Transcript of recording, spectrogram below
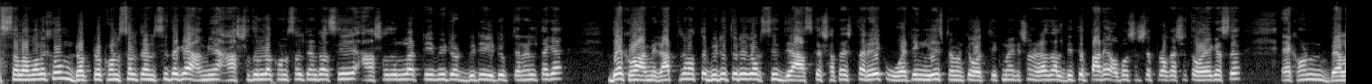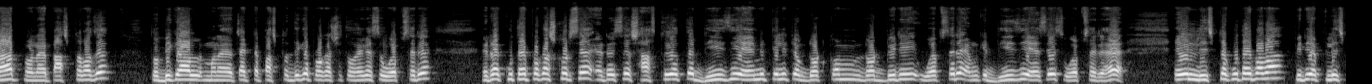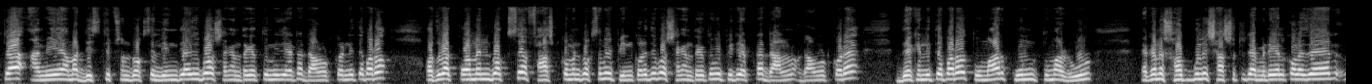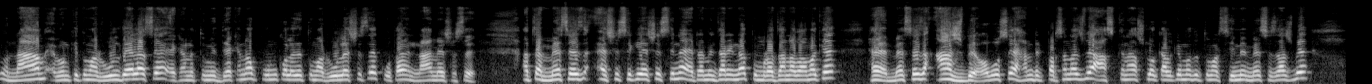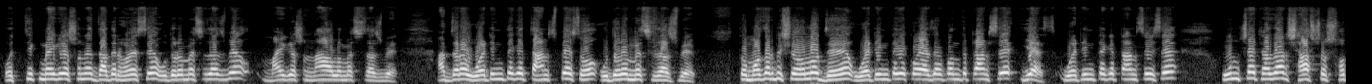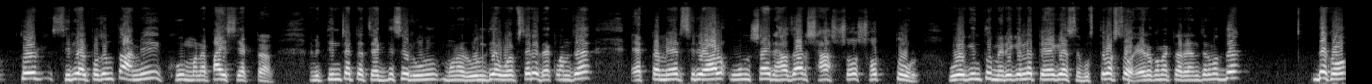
আসসালামু আলাইকুম, doctor consultancy থেকে আমি আসাদুল্লাহ কনসালটেন্ট আছি, Asadullah TV dot video YouTube channel থেকে। দেখো, আমি রাত্রে মাত্র ভিডিও তৈরি করছি যে আজকে সাতাইশ তারিখ ওয়েটিং লিস্ট এমনকি অর্থিক মাইগ্রেশন রেজাল্ট দিতে পারে, অবশেষে প্রকাশিত হয়ে গেছে। এখন বেলা মানে পাঁচটা বাজে, তো বিকাল মানে চারটা, পাঁচটার দিকে প্রকাশিত হয়ে গেছে ওয়েবসাইটে এটা কোথায় প্রকাশ করছে? এটা হচ্ছে স্বাস্থ্য দপ্তর DG M Teletalk dot com dot BD ওয়েবসাইটে এমনকি ডিজি এস এস ওয়েবসাইটে হ্যাঁ। এই লিস্টটা কোথায় পাবা? পিডিএফ লিস্টটা আমি আমার ডিসক্রিপশন বক্সে লিঙ্ক দিয়ে দিব, সেখান থেকে তুমি এটা ডাউনলোড করে নিতে পারো। অথবা কমেন্ট বক্সে ফার্স্ট কমেন্ট বক্সে আমি পিন করে দিব, সেখান থেকে তুমি পিডিএফটা ডাউনলোড করে দেখে নিতে পারো তোমার কোন, তোমার রুল এখানে সবগুলি সাতষট্টিটা মেডিকেল কলেজের নাম এমনকি তোমার রুল দেয়াল আছে। এখানে তুমি দেখে নাও কোন কলেজে তোমার রুল এসেছে, কোথায় নাম এসেছে। আচ্ছা মেসেজ এসেছে কি, এসেছে না, এটা আমি জানি না, তোমরা জানাব আমাকে। হ্যাঁ মেসেজ আসবে, অবশ্যই হান্ড্রেড পার্সেন্ট আসবে। আজকে না আসলো কালকের মধ্যে তোমার সিমে মেসেজ আসবে। ঐচ্ছিক মাইগ্রেশনে যাদের হয়েছে ওদেরও মেসেজ আসবে মাইগ্রেশন না হলো মেসেজ আসবে। আর যারা ওয়েটিং থেকে চান্স পেয়েছ ওদেরও মেসেজ আসবে। তো মজার বিষয় হলো যে ওয়েটিং থেকে কয় হাজার পর্যন্ত টানছে? ইয়েস ওয়েটিং থেকে টান্স হয়েছে উনষাট হাজার সাতশো সত্তর সিরিয়াল পর্যন্ত আমি খুব মানে পাইছি একটা। আমি তিন চারটা চেক দিছি রুল মানে রুল দিয়ে ওয়েবসাইটে দেখলাম যে একটা মেয়ের সিরিয়াল উনষাট হাজার সাতশো সত্তর। ও কিন্তু মেডিকেলে পেয়ে গেছে, বুঝতে পারছ? এরকম একটা রেঞ্জের মধ্যে। দেখো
